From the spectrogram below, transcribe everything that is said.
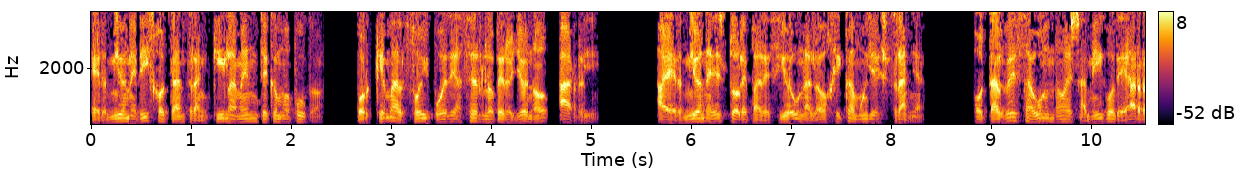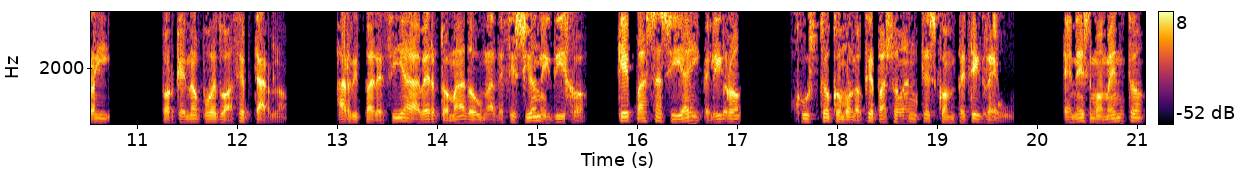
Hermione dijo tan tranquilamente como pudo. ¿Por qué Malfoy puede hacerlo pero yo no, Harry? A Hermione esto le pareció una lógica muy extraña. O tal vez aún no es amigo de Harry. Porque no puedo aceptarlo. Harry parecía haber tomado una decisión y dijo. ¿Qué pasa si hay peligro? Justo como lo que pasó antes con Pettigrew. En ese momento,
